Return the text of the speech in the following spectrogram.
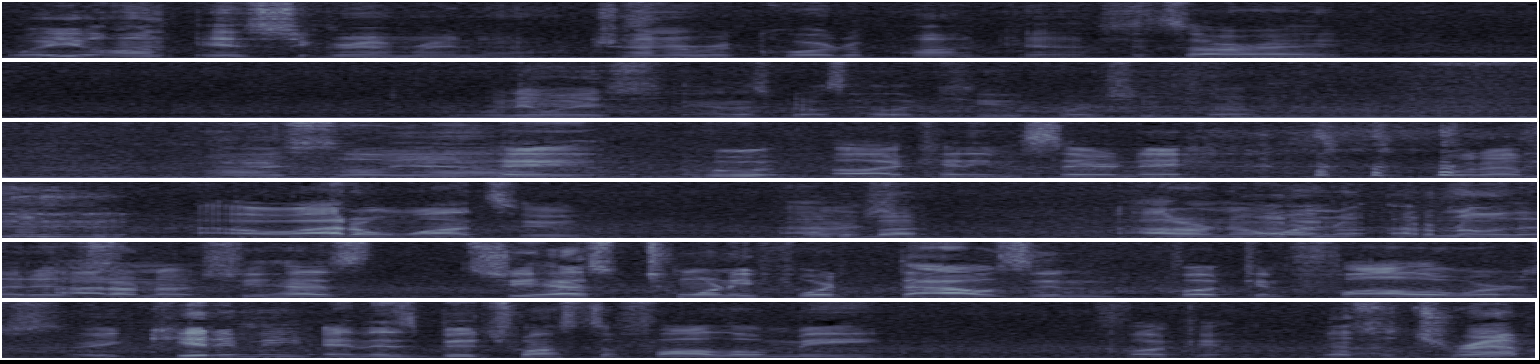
Why are you on Instagram right now? trying to record a podcast. It's alright. Anyways, Damn, this girl's hella cute. Where's she from? all right. So yeah. Hey, who? Oh, I can't even say her name. What happened? oh, I don't want to. I What don't, about? I don't know. I don't know. I don't know what that is. I don't know. She has she has twenty four thousand fucking followers, Are you kidding me? and this bitch wants to follow me. Fuck it. That's a trap.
